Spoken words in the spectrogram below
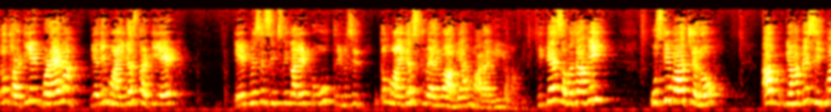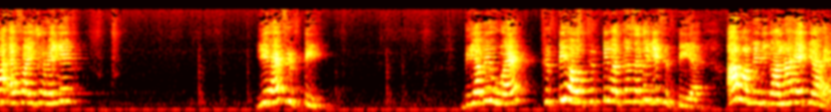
तो थर्टी एट बड़ा है ना? यानी माइनस थर्टी एट एट में से सिक्स निकाले टू थ्री में से तो माइनस ट्वेल्व आ गया हमारा ये यहाँ पे। ठीक है? समझ आ गई उसके बाद चलो अब यहाँ पे सिग्मा एफ़ आई जो है ये ये है फिफ्टी दिया भी हुआ है फिफ्टी हाउस फिफ्टी वर्कर्स है तो ये फिफ्टी है अब हमने निकालना है क्या है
